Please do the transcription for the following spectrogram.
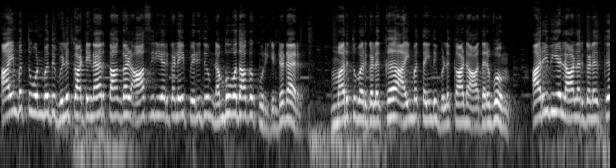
ஐம்பத்து ஒன்பது விழுக்காட்டினர் தாங்கள் ஆசிரியர்களை பெரிதும் நம்புவதாக கூறுகின்றனர். மருத்துவர்களுக்கு ஐம்பத்தைந்து விழுக்காடு ஆதரவும் அறிவியலாளர்களுக்கு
